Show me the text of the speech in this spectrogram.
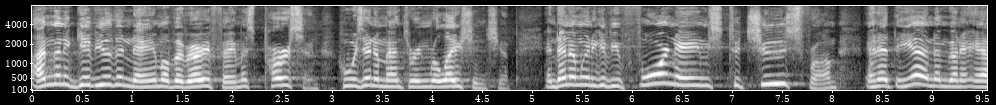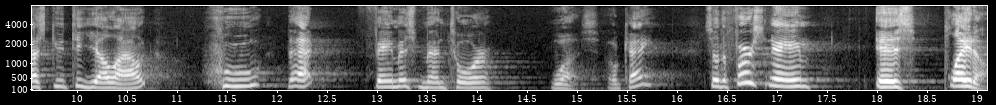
I'm going to give you the name of a very famous person who was in a mentoring relationship. And then I'm going to give you four names to choose from, and at the end, I'm going to ask you to yell out who that famous mentor was, okay? So the first name is Plato.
